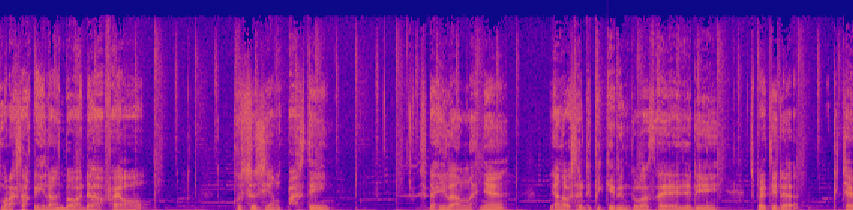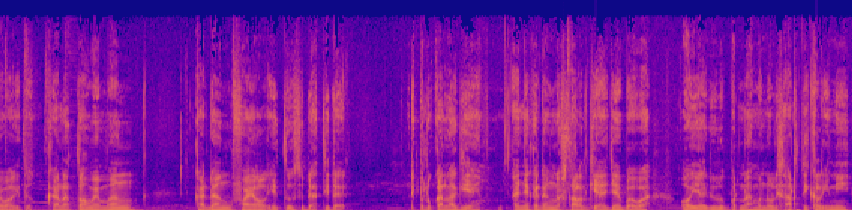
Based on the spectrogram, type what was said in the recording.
merasa kehilangan bahwa ada file khusus yang pasti sudah hilang. Hanya yang nggak usah dipikirin kalau saya. Jadi supaya tidak kecewa gitu. Karena toh memang kadang file itu sudah tidak diperlukan lagi ya. Hanya kadang nostalgia aja bahwa oh ya dulu pernah menulis artikel ini.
